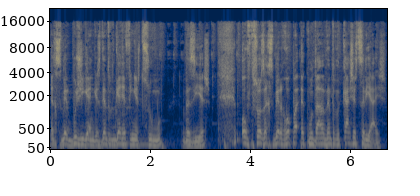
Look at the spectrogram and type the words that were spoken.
a receber bugigangas dentro de garrafinhas de sumo vazias. Houve pessoas a receber roupa acomodada dentro de caixas de cereais.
